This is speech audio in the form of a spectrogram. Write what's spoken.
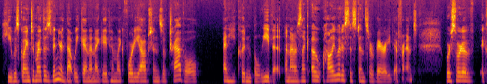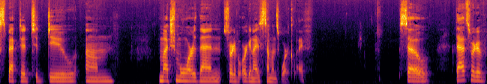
he was going to Martha's Vineyard that weekend and I gave him like 40 options of travel and he couldn't believe it. And I was like, "Oh, Hollywood assistants are very different." we're sort of expected to do um, much more than sort of organize someone's work life. So that sort of,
